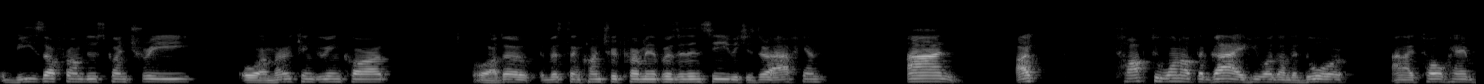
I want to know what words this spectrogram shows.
visa from this country or American green card or other Western country permanent residency, which is their Afghan. And I talked to one of the guy, he was on the door, and I told him,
